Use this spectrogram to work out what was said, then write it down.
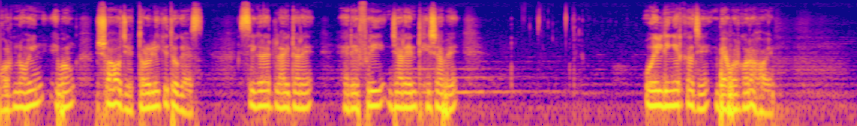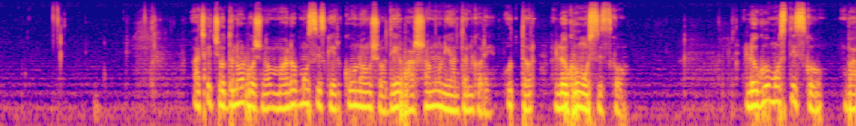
বর্ণহীন এবং সহজে তরলীকৃত গ্যাস সিগারেট লাইটারে রেফ্রিজারেন্ট হিসাবে ওয়েল্ডিংয়ের কাজে ব্যবহার করা হয় আজকে চোদ্দ নম্বর প্রশ্ন মানব মস্তিষ্কের কোন অংশ দেহের ভারসাম্য নিয়ন্ত্রণ করে উত্তর লঘু মস্তিষ্ক লঘু মস্তিষ্ক বা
